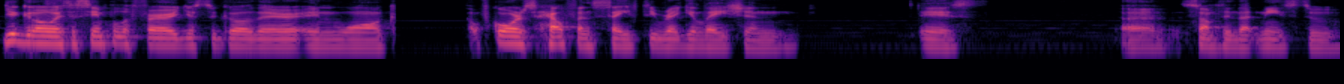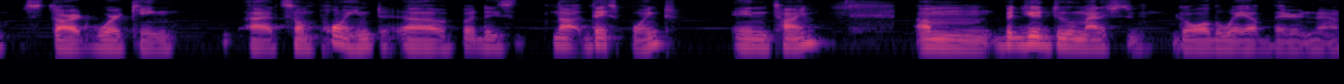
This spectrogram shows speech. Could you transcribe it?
You go it's a simple affair just to go there and walk. Of course health and safety regulation is uh, something that needs to start working at some point uh, but it's not this point in time. Um but you do manage to go all the way up there now.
